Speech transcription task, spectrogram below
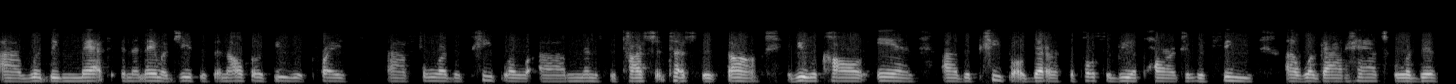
uh, would be met in the name of Jesus. And also, if you would pray uh, for the people, uh, Minister Tasha touched this song. If you would call in uh, the people that are supposed to be a part to receive uh, what God has for this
